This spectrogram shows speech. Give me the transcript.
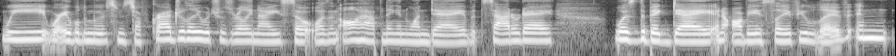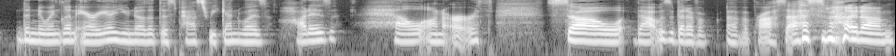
we were able to move some stuff gradually, which was really nice. So it wasn't all happening in one day, but Saturday was the big day. And obviously, if you live in the New England area, you know that this past weekend was hot as hell on earth. So that was a bit of a, of a process, but um,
